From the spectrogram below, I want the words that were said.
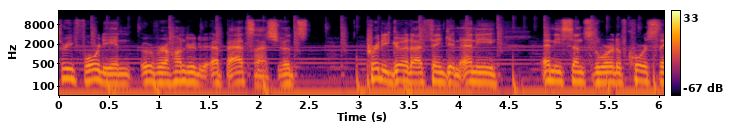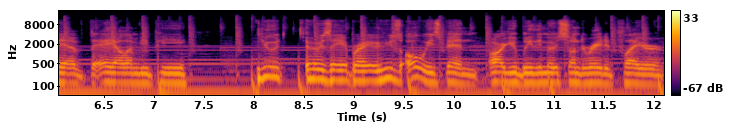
340 and over 100 at bats last year. That's pretty good, I think, in any any sense of the word. Of course, they have the AL MVP, Hu- Jose Abreu, who's always been arguably the most underrated player,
